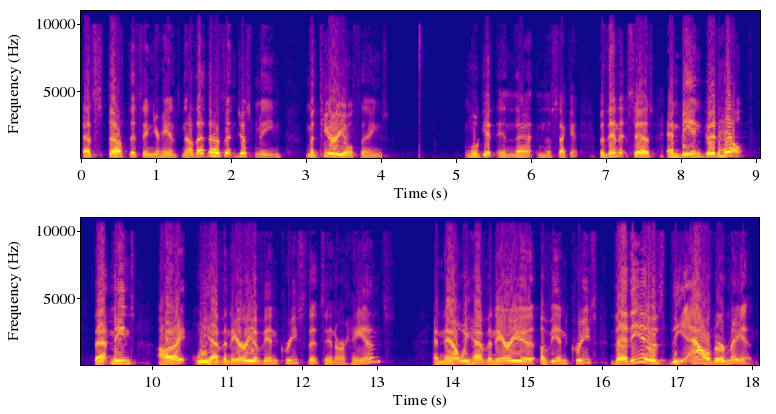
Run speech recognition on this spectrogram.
That's stuff that's in your hands. Now, that doesn't just mean material things. We'll get in that in a second. But then it says, and be in good health. That means, all right, we have an area of increase that's in our hands. And now we have an area of increase that is the outer man.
